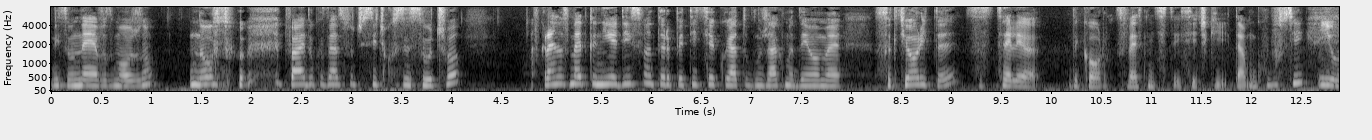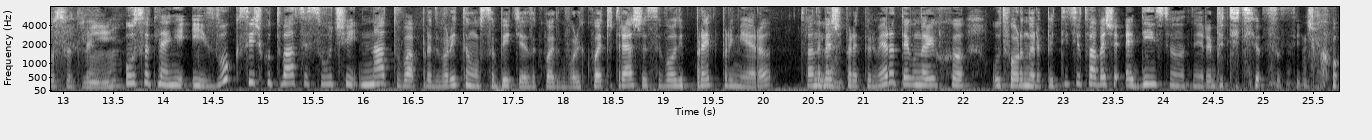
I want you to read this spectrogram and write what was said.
Мисля, не е възможно, но това е доказателство, че всичко се случва. в крайна сметка ние единствената репетиция, която можахме да имаме с актьорите, с целия декор, с вестниците и всички там глупости. И осветление. Осветление и звук. Всичко това се случи на това предварително събитие, за което говорих, което трябваше да се води пред премиера. Това не, не. беше пред премиера, те го нарекоха отворена репетиция. Това беше единствената ни репетиция с всичко.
